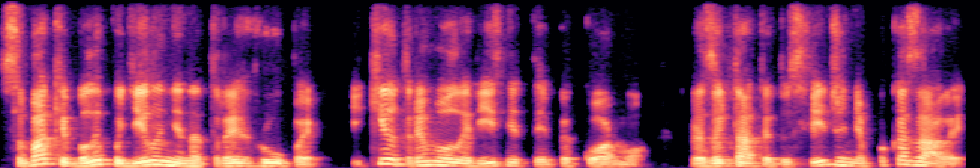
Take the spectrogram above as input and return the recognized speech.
Собаки були поділені на три групи, які отримували різні типи корму. Результати дослідження показали,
